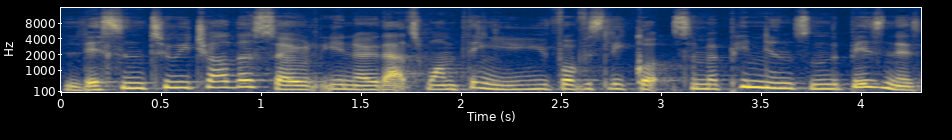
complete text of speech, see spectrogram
listen to each other, so, you know, that's one thing. You, you've obviously got some opinions on the business.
